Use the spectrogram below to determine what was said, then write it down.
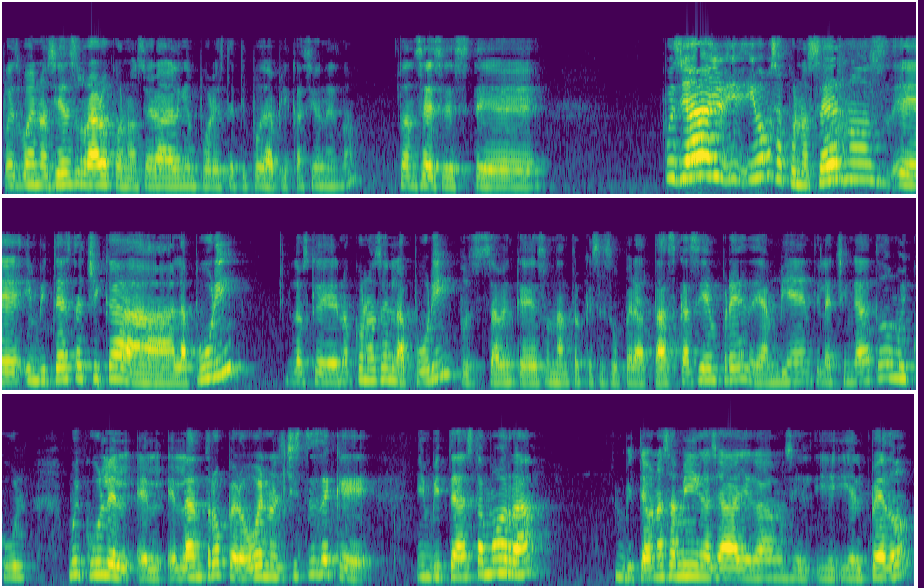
pues bueno, sí es raro conocer a alguien por este tipo de aplicaciones, ¿no? Entonces, este, pues ya íbamos a conocernos, eh, invité a esta chica a la Puri. Los que no conocen la Puri, pues saben que es un antro que se super atasca siempre, de ambiente y la chingada, todo muy cool, muy cool el, el, el antro, pero bueno, el chiste es de que invité a esta morra, invité a unas amigas, ya llegamos y, y, y el pedo,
